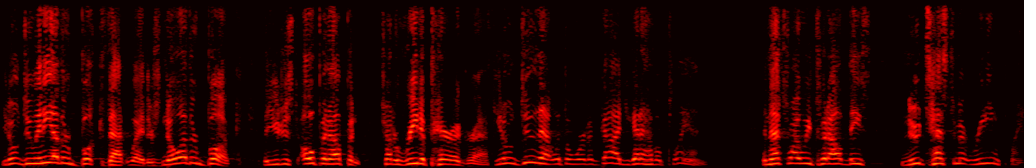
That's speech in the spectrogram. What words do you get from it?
You don't do any other book that way. There's no other book that you just open up and try to read a paragraph. You don't do that with the Word of God. You got to have a plan. And that's why we put out these New Testament reading plans.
